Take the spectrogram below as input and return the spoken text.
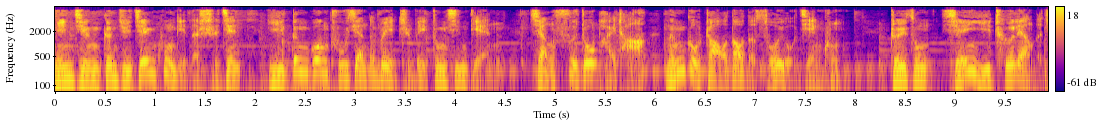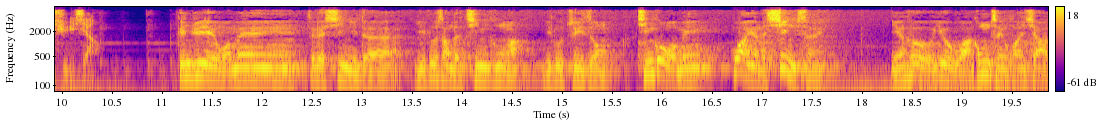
民警根据监控里的时间，以灯光出现的位置为中心点，向四周排查能够找到的所有监控，追踪嫌疑车辆的去向。根据我们这个系里的一路上的监控啊，一路追踪，经过我们灌阳的县城，然后又往工程方向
